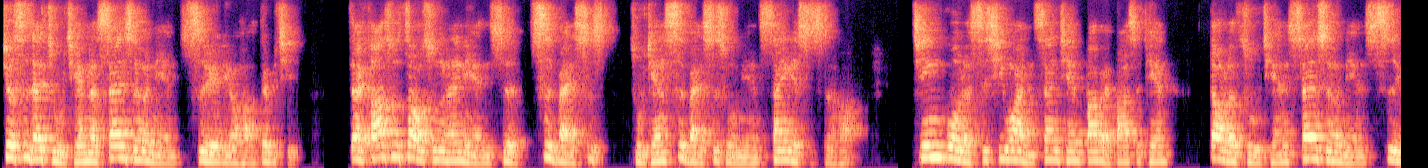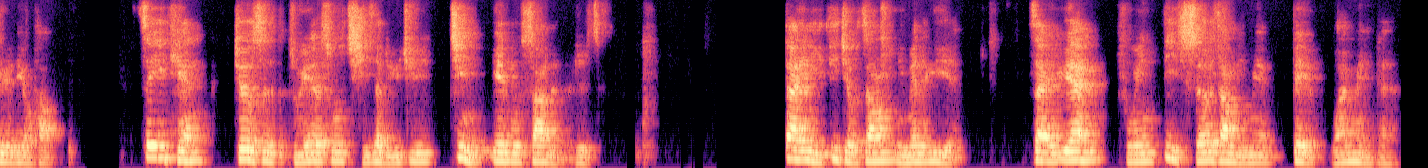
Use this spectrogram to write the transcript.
就是在主前的三十二年四月六号。对不起，在发出诏书的那年是四百四十，主前四百四十五年三月十四号。经过了十七万三千八百八十天，到了主前三十二年四月六号，这一天就是主耶稣骑着驴驹进耶路撒冷的日子。但以第九章里面的预言，在约翰福音第十二章里面被完美的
